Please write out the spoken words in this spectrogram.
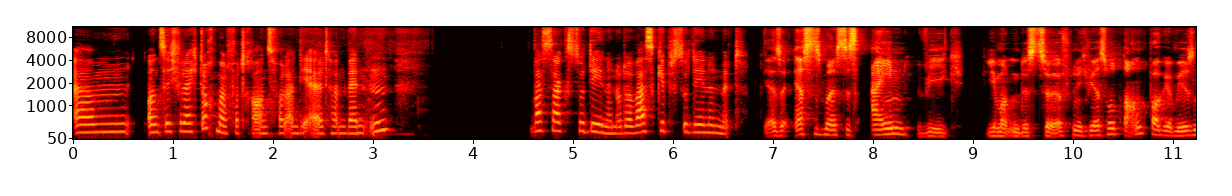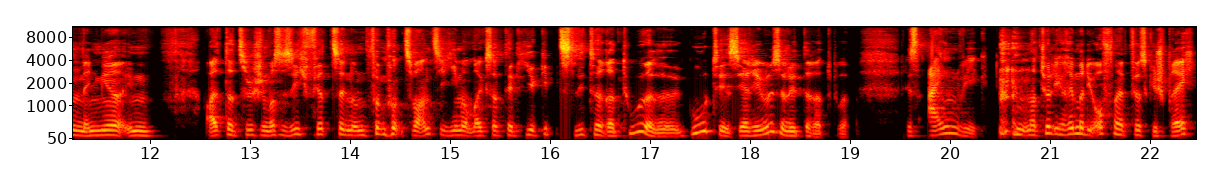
ähm, und sich vielleicht doch mal vertrauensvoll an die Eltern wenden? Was sagst du denen oder was gibst du denen mit? Ja, also erstens mal ist es ein Weg, jemandem das zu öffnen. Ich wäre so dankbar gewesen, wenn mir im Alter zwischen, was weiß ich, 14 und 25 jemand mal gesagt hat, hier gibt's Literatur, gute, seriöse Literatur. Das ist ein Weg. natürlich auch immer die Offenheit fürs Gespräch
